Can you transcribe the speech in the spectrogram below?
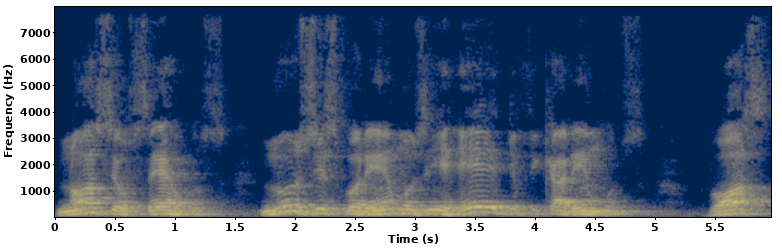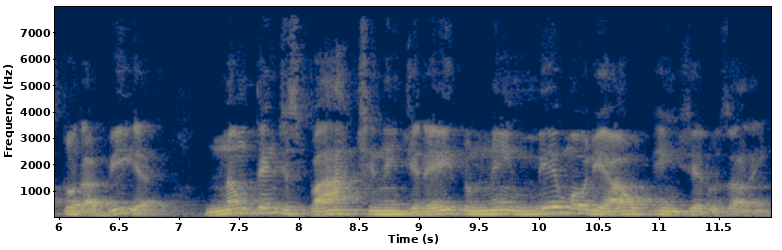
Nós, seus servos, nos disporemos e reedificaremos. Vós, todavia, não tendes parte, nem direito, nem memorial em Jerusalém.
